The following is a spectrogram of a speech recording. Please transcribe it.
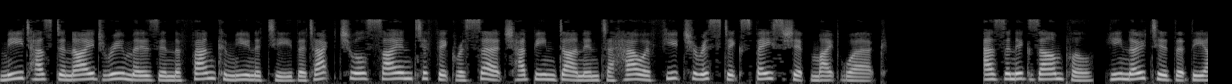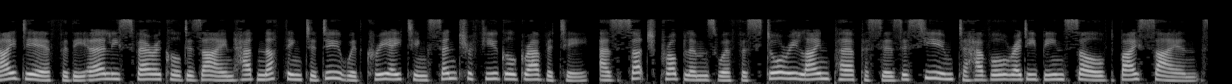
Mead has denied rumors in the fan community that actual scientific research had been done into how a futuristic spaceship might work. As an example, he noted that the idea for the early spherical design had nothing to do with creating centrifugal gravity, as such problems were for storyline purposes assumed to have already been solved by science.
